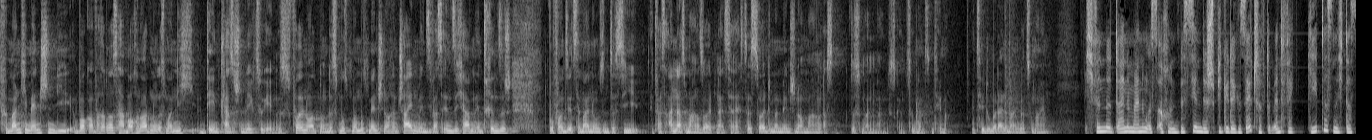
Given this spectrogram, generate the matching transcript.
für manche Menschen, die Bock auf was anderes haben, auch in Ordnung ist, mal nicht den klassischen Weg zu gehen. Das ist voll in Ordnung. Das muss, man muss Menschen auch entscheiden, wenn sie was in sich haben, intrinsisch, wovon sie jetzt der Meinung sind, dass sie etwas anders machen sollten als der Rest. Das sollte man Menschen auch machen lassen. Das ist meine Meinung zum ganzen Thema. Erzähl du mal deine Meinung dazu, Mariam. Ich finde, deine Meinung ist auch ein bisschen der Spiegel der Gesellschaft. Im Endeffekt geht es nicht, dass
